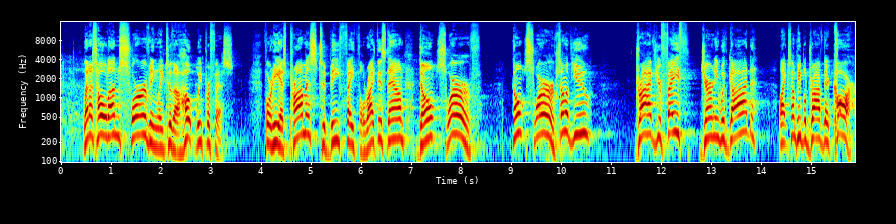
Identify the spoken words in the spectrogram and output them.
Let us hold unswervingly to the hope we profess for he has promised to be faithful. Write this down. Don't swerve. Don't swerve. Some of you drive your faith journey with God like some people drive their car.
